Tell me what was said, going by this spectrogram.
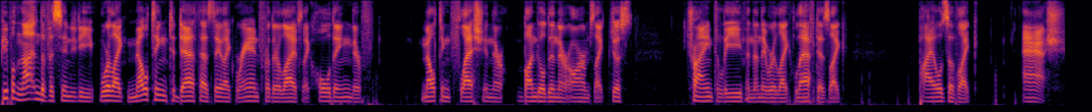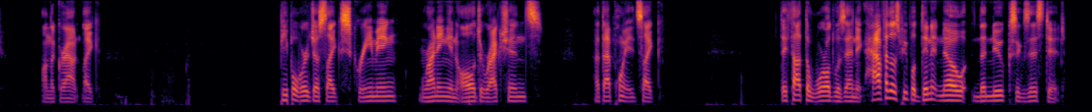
people not in the vicinity were like melting to death as they like ran for their lives, like holding their f- melting flesh in their bundled in their arms, like just trying to leave, and then they were like left as like piles of like ash on the ground, like people were just like screaming, running in all directions. At that point, it's like they thought the world was ending. Half of those people didn't know the nukes existed.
